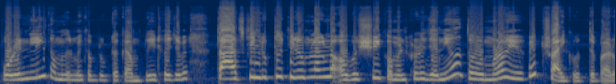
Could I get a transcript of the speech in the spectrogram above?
পরে নিলেই তোমাদের মেকআপ লুকটা কমপ্লিট হয়ে যাবে। তো আজকের লুকটা কীরকম লাগল অবশ্যই কমেন্ট করে জানিও। তোমরাও এইভাবে ট্রাই করতে পারো।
